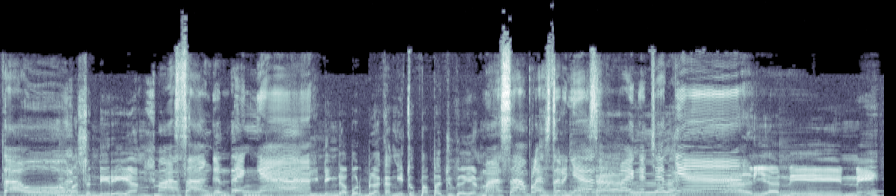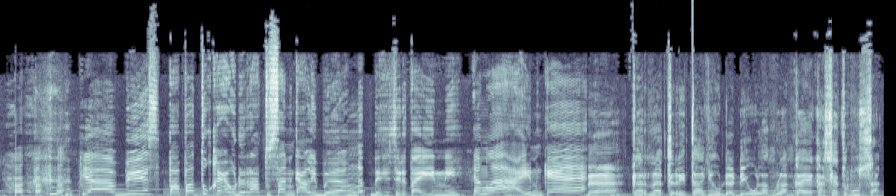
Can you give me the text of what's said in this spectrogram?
tahun. Papa sendiri yang Masang gentengnya. dinding dapur belakang itu papa juga yang... Masang plasternya sampai Alah, ngecatnya. Kalian ini... Ya abis, papa tuh kayak udah ratusan kali banget deh cerita ini. Yang lain kek. Nah, karena ceritanya udah diulang-ulang kayak kaset rusak,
